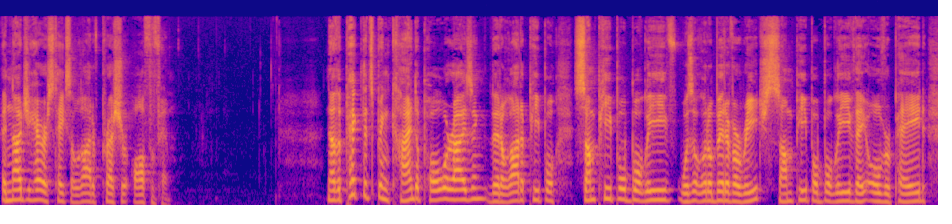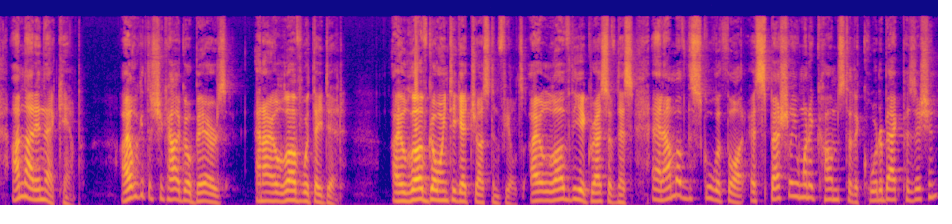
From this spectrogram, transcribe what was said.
and Najee Harris takes a lot of pressure off of him. Now, the pick that's been kind of polarizing, that a lot of people, some people believe was a little bit of a reach, some people believe they overpaid. I'm not in that camp. I look at the Chicago Bears and I love what they did. I love going to get Justin Fields. I love the aggressiveness. And I'm of the school of thought, especially when it comes to the quarterback position.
